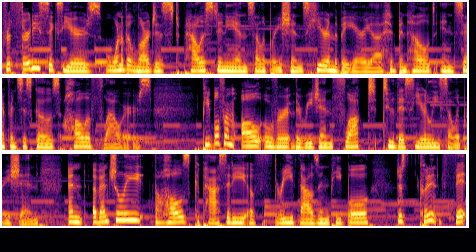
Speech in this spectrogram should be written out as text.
For 36 years, one of the largest Palestinian celebrations here in the Bay Area had been held in San Francisco's Hall of Flowers. People from all over the region flocked to this yearly celebration, and eventually, the hall's capacity of 3,000 people just couldn't fit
